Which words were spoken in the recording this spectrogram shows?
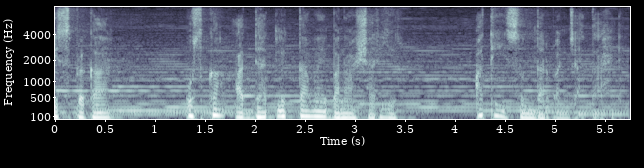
इस प्रकार उसका आध्यात्मिकता में बना शरीर अति सुंदर बन जाता है।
